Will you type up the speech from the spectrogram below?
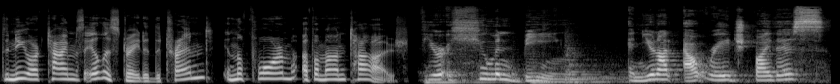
The New York Times illustrated the trend in the form of a montage. If you're a human being and you're not outraged by this,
